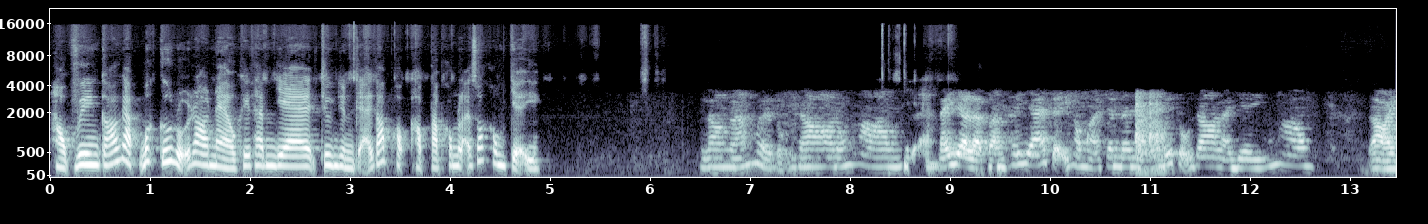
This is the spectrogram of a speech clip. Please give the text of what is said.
học viên có gặp bất cứ rủi ro nào khi tham gia chương trình trả góp học, học tập không lãi suất không chị? Lo lắng về rủi ro đúng không? Dạ. nãy giờ là toàn thấy giá trị không à cho nên là không biết rủi ro là gì đúng không? Rồi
